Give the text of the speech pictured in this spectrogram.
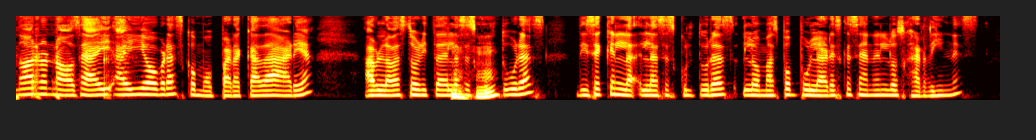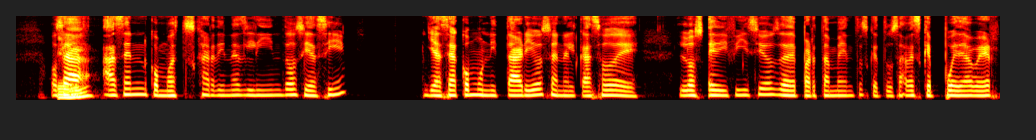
No, no, no, o sea, hay, hay obras como para cada área. Hablabas tú ahorita de las esculturas. Dice que en la- las esculturas lo más popular es que sean en los jardines. O sea, hacen como estos jardines lindos y así, ya sea comunitarios en el caso de los edificios de departamentos, que tú sabes que puede haber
